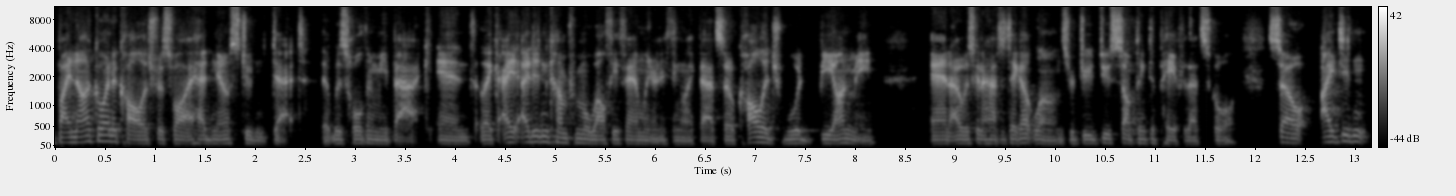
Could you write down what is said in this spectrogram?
by not going to college, first of all, I had no student debt that was holding me back. And like, I, I didn't come from a wealthy family or anything like that. So college would be on me and I was going to have to take out loans or do, do something to pay for that school. So I didn't,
